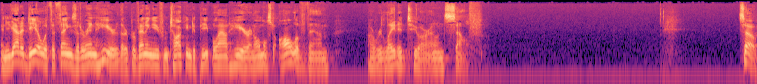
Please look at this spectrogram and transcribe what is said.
And you got to deal with the things that are in here that are preventing you from talking to people out here, and almost all of them are related to our own self. So,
